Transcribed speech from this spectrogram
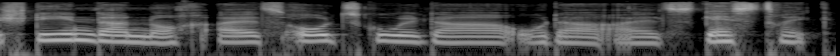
stehen dann noch als Oldschool da oder als gestrig,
